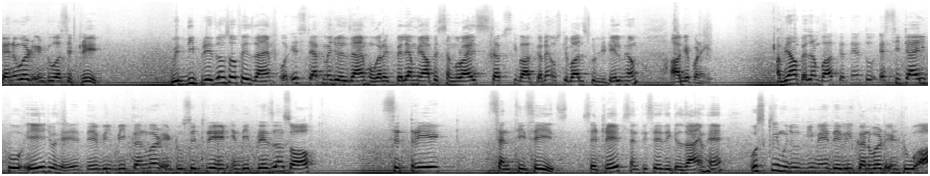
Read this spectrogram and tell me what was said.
convert into a citrate with the presence of enzyme और इस स्टेप में जो एल्जाइम होगा पहले हम यहाँ पे समराइज स्टेप्स की बात कर रहे हैं, उसके बाद इसको डिटेल में हम आगे पढ़ेंगे। अब यहाँ पे अगर हम बात करते हैं तो एसिटाइल को ए जो है they will be convert into citrate in the presence of citrate synthase citrate synthase एक एल्जाइम है, उसकी मौजूदगी में they will convert into a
